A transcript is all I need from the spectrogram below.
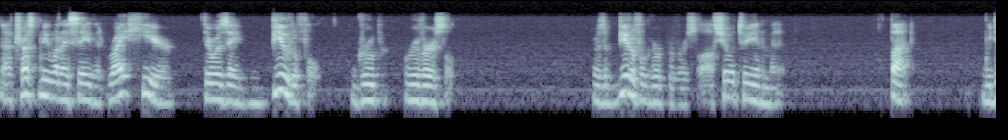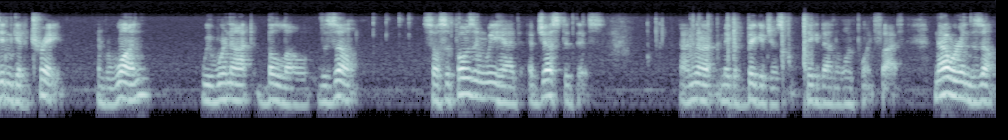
Now trust me when I say that right here there was a beautiful group reversal. There was a beautiful group reversal. I'll show it to you in a minute. But we didn't get a trade. Number one, we were not below the zone. So supposing we had adjusted this, I'm going to make a big adjustment, take it down to 1.5. Now we're in the zone.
